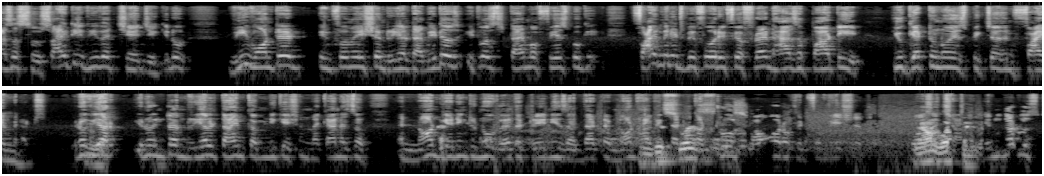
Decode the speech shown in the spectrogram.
as a society, we were changing. You know, we wanted information real time. It was it was time of Facebook. Five minutes before, if your friend has a party, you get to know his pictures in five minutes. You know, we are, you know, in terms real time communication mechanism and not getting to know where the train is at that time, not having this that was control power of information was what challenge. You know, that was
